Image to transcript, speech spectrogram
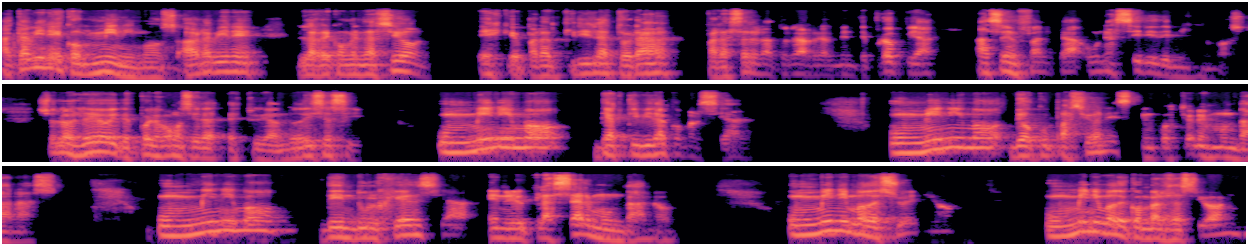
acá viene con mínimos, ahora viene la recomendación, es que para adquirir la Torah, para hacer la Torah realmente propia, hacen falta una serie de mínimos. Yo los leo y después los vamos a ir estudiando. Dice así, un mínimo de actividad comercial, un mínimo de ocupaciones en cuestiones mundanas, un mínimo de indulgencia en el placer mundano, un mínimo de sueño un mínimo de conversación,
